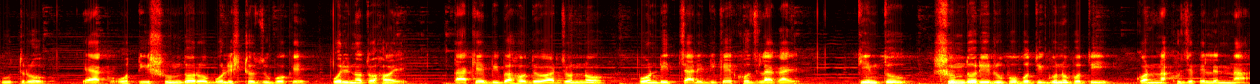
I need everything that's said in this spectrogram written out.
পুত্র এক অতি সুন্দর ও বলিষ্ঠ যুবকে পরিণত হয়। তাকে বিবাহ দেওয়ার জন্য পণ্ডিত চারিদিকে খোঁজ লাগায়। কিন্তু সুন্দরী রূপবতী গুণপতি কন্যা খুঁজে পেলেন না।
